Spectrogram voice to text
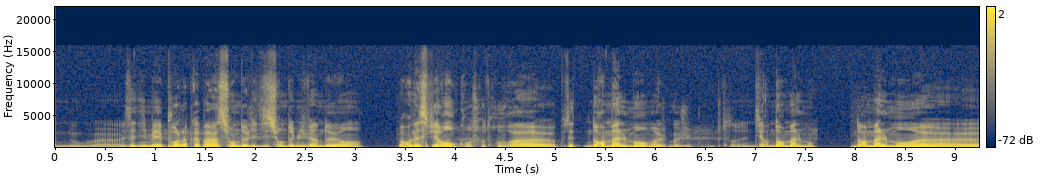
nous euh, animer pour la préparation de l'édition 2022, en, en espérant qu'on se retrouvera peut-être normalement, moi, moi je vais dire normalement, normalement euh,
